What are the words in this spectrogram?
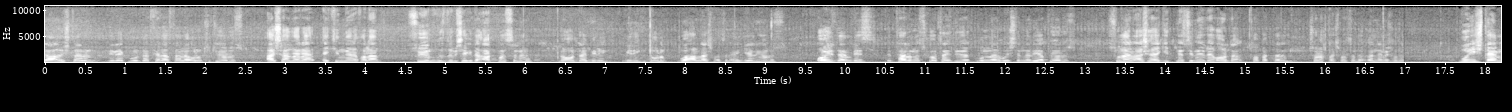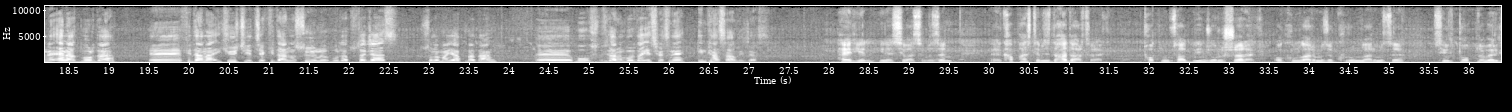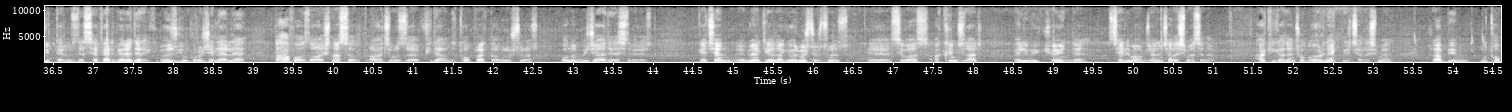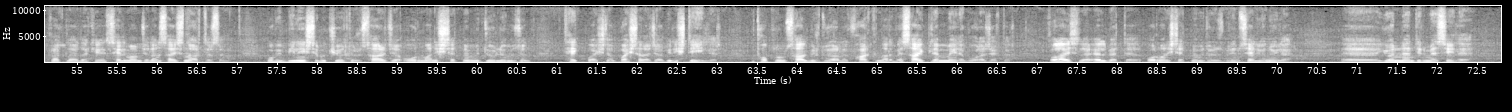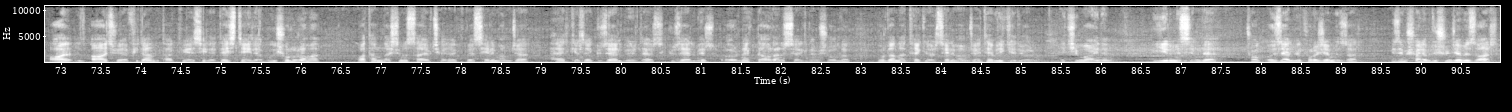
Yağışları direkt burada teraslarla onu tutuyoruz. Aşağılara, ekinlere falan suyun hızlı bir şekilde akmasını ve orada birik, birikinti olup buharlaşmasını engelliyoruz. O yüzden biz tarımı sigorta ediyoruz. Bunları bu işlemleri yapıyoruz. Suların aşağıya gitmesini ve orada toprakların çoraklaşmasını önlemiş oluyoruz. Bu işlemle en az burada e, fidana 2-3 yetecek fidanın suyunu burada tutacağız. Sulama yapmadan e, bu fidanın burada yetişmesine imkan sağlayacağız. her yıl yine Sivas'ımızın kapasitemizi daha da artırarak, toplumsal bilinç oluşturarak, okullarımızı, kurumlarımızı, sivil toplum örgütlerimizde seferber ederek özgün projelerle daha fazla ağaç nasıl ağacımızı, fidanımızı toprakla buluştururuz, bunun mücadelesini veriyoruz. Geçen e, medyada görmüştürsünüz e, Sivas Akıncılar Elibük köyünde Selim amcanın çalışmasını. Hakikaten çok örnek bir çalışma. Rabbim bu topraklardaki Selim amcaların sayısını artırsın. Bu bir bilinçli bir kültür. Sadece Orman İşletme Müdürlüğümüzün tek başına başlanacağı bir iş değildir. Bu toplumsal bir duyarlılık, farkındalık ve sahiplenmeyle bu olacaktır. Dolayısıyla elbette Orman İşletme Müdürümüz bilimsel yönüyle, e, yönlendirmesiyle, ağa- ağaç veya fidan takviyesiyle, desteğiyle bu iş olur ama vatandaşımız sahip çıkacak ve Selim amca herkese güzel bir ders, güzel bir örnek davranış sergilemiş oldu. Buradan da tekrar Selim amcayı tebrik ediyorum. Ekim ayının 20'sinde çok özel bir projemiz var. Bizim şöyle bir düşüncemiz var.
